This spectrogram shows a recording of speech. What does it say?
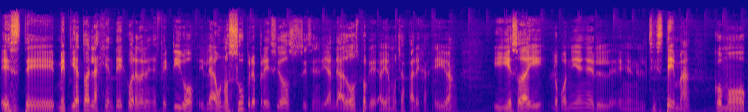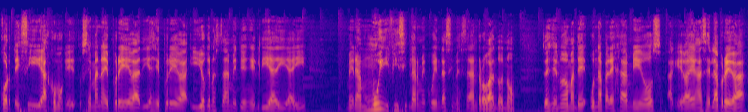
este, metía a toda la gente cobrándole en efectivo y le daba unos super precios si se vendían de a dos, porque había muchas parejas que iban. Y eso de ahí lo ponía en el, en el sistema como cortesías, como que semana de prueba, días de prueba. Y yo que no estaba metido en el día a día ahí, me era muy difícil darme cuenta si me estaban robando o no. Entonces de nuevo mandé una pareja de amigos a que vayan a hacer la prueba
